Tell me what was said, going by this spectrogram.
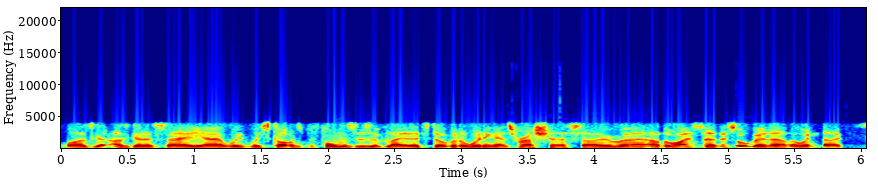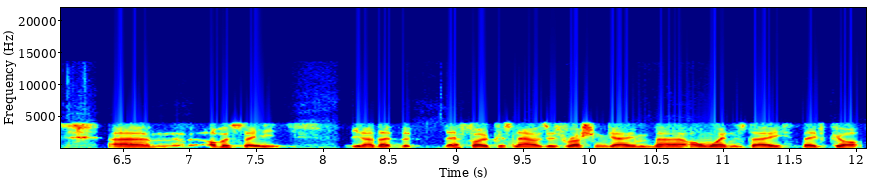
Well, I was, going to say, uh, with, with, Scotland's performances of late, they've still got a win against Russia. So uh, otherwise, uh, this all goes out the window. Um, obviously, you know, that, that, their focus now is this Russian game uh, on Wednesday. They've got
